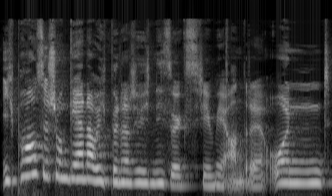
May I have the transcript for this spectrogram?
ich poste schon gerne, aber ich bin natürlich nicht so extrem wie andere. Und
